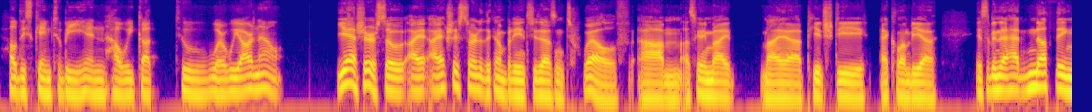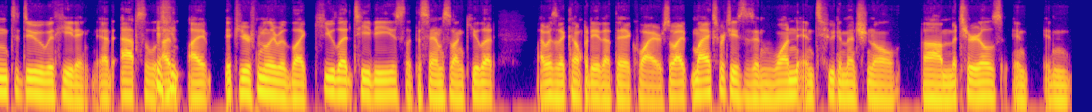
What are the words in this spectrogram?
how this came to be and how we got to where we are now. Yeah, sure. So I, I actually started the company in 2012. Um, I was getting my my uh, PhD at Columbia in something that had nothing to do with heating. And absolutely, I, I, if you're familiar with like QLED TVs, like the Samsung QLED, I was at a company that they acquired. So I, my expertise is in one and two dimensional um, materials in in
